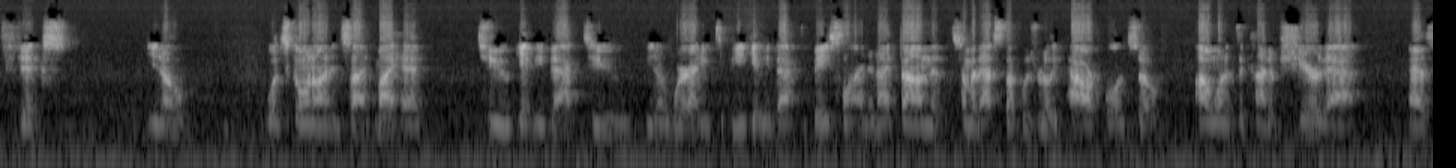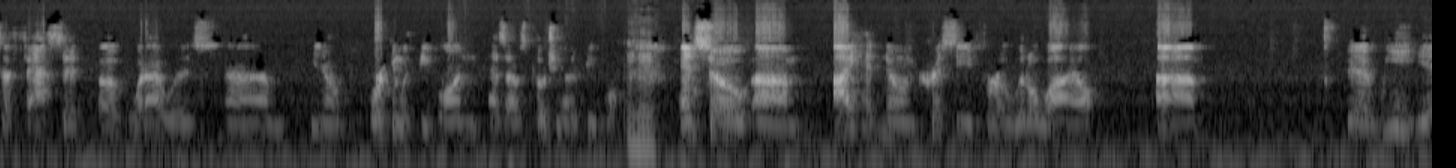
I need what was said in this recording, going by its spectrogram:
fix you know what's going on inside my head to get me back to you know where I need to be, get me back to baseline. And I found that some of that stuff was really powerful, and so I wanted to kind of share that as a facet of what I was um, you know working with people on as I was coaching other people. Mm-hmm. And so um, I had known Chrissy for a little while. Um, uh, we,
